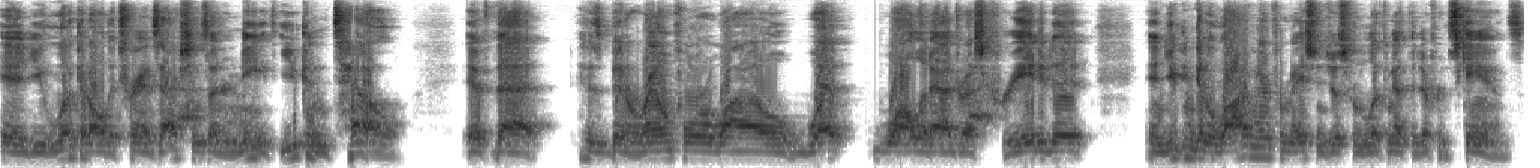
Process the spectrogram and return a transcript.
and you look at all the transactions underneath, you can tell if that has been around for a while, what wallet address created it, and you can get a lot of information just from looking at the different scans.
